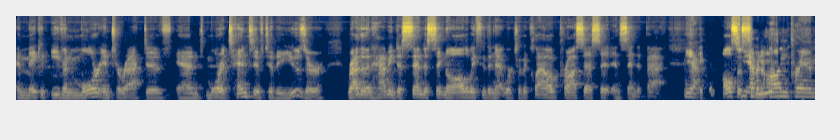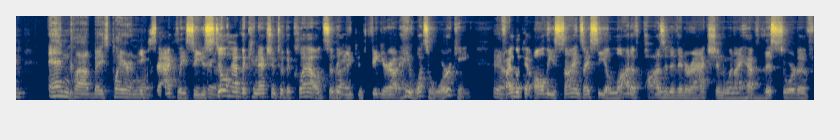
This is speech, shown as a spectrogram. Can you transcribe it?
and make it even more interactive and more attentive to the user rather than having to send a signal all the way through the network to the cloud, process it, and send it back. Yeah. It also So you have an on-prem and cloud-based player in one. Exactly. So you Yeah. still have the connection to the cloud so that you can figure out, hey, what's working? Yeah. If I look at all these signs, I see a lot of positive interaction when I have this sort of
